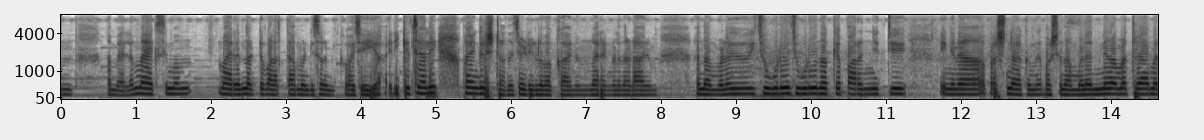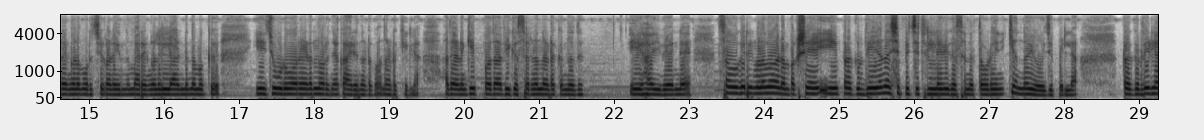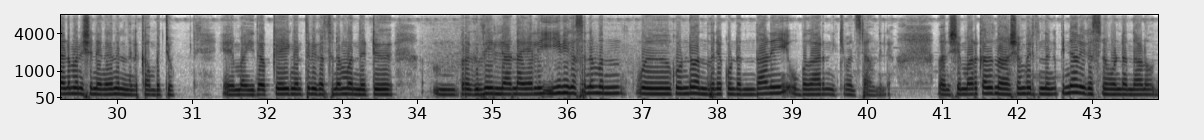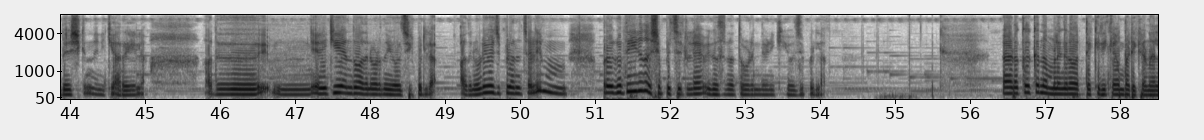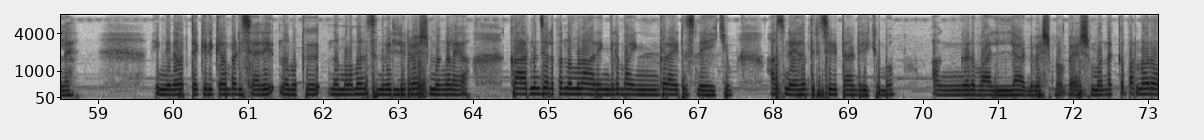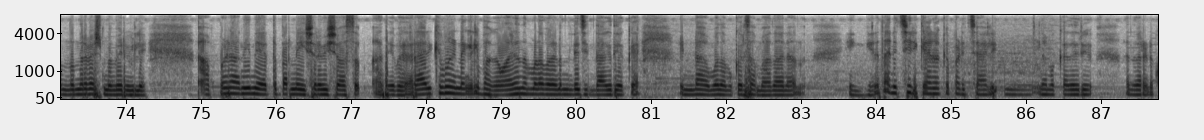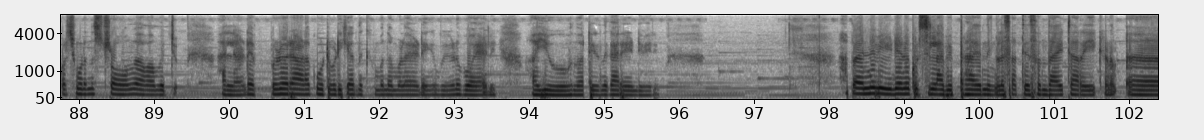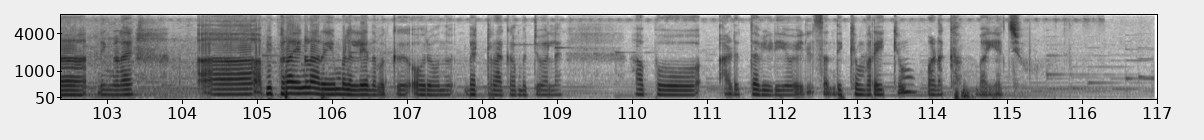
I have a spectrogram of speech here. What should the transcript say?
നമ്മളെല്ലാം മാക്സിമം മരം നട്ട് വളർത്താൻ വേണ്ടി ശ്രമിക്കുക ചെയ്യുക. എനിക്ക് വെച്ചാൽ ഭയങ്കര ഇഷ്ടമാണ് ചെടികൾ വെക്കാനും മരങ്ങൾ നടാനും. നമ്മൾ ഈ ചൂട് ചൂട് എന്നൊക്കെ പറഞ്ഞിട്ട് ഇങ്ങനെ പ്രശ്നമാക്കുന്നത്. പക്ഷെ നമ്മൾ തന്നെ നമ്മൾ എത്ര മരങ്ങൾ മുറിച്ച് കളയുന്നു മരങ്ങളില്ലാണ്ട് നമുക്ക് ഈ ചൂട് കുറയണം എന്ന് പറഞ്ഞാൽ കാര്യം നടക്കുക നടക്കില്ല. അതാണെങ്കിൽ ഇപ്പോൾ അതാ വികസനം നടക്കുന്നത്. ഈ ഹൈവേന്റെ സൗകര്യങ്ങൾ വേണം. പക്ഷേ ഈ പ്രകൃതിയെ നശിപ്പിച്ചിട്ടുള്ള വികസനത്തോട് എനിക്കൊന്നും യോജിപ്പില്ല. പ്രകൃതിയില്ലാണ്ട് മനുഷ്യൻ എങ്ങനെ നിലനിൽക്കാൻ പറ്റും? ഇതൊക്കെ ഇങ്ങനത്തെ വികസനം വന്നിട്ട് പ്രകൃതി ഇല്ലാണ്ടായാൽ ഈ വികസനം വന്ന് കൊണ്ടുവന്നതിനെ കൊണ്ട് എന്താണ് ഈ ഉപകാരം എനിക്ക് മനസ്സിലാവുന്നില്ല. മനുഷ്യന്മാർക്ക് അത് നാശം വരുത്തുന്നെങ്കിൽ പിന്നെ ആ വികസനം കൊണ്ട് എന്താണ് ഉദ്ദേശിക്കുന്നത് എനിക്കറിയില്ല. അത് എനിക്ക് എന്തോ അതിനോടൊന്നും യോജിപ്പില്ല. അതിനോട് യോജിപ്പില്ല എന്ന് വെച്ചാൽ പ്രകൃതിയെ നശിപ്പിച്ചിട്ടുള്ള വികസനത്തോടൊന്നും എനിക്ക് യോജിപ്പില്ല. ഇടയ്ക്കൊക്കെ നമ്മളിങ്ങനെ ഒറ്റയ്ക്കിരിക്കാൻ പഠിക്കണമല്ലേ ഇങ്ങനെ ഒറ്റക്കിരിക്കാൻ പഠിച്ചാൽ നമുക്ക് നമ്മളെ മനസ്സിന് വലിയൊരു വിഷമം കളയാ. കാരണം ചിലപ്പോൾ നമ്മൾ ആരെങ്കിലും ഭയങ്കരമായിട്ട് സ്നേഹിക്കും. ആ സ്നേഹം തിരിച്ചു കിട്ടാണ്ടിരിക്കുമ്പം അങ്ങോട്ട് വല്ലാണ്ട് വിഷമം. വിഷമം എന്നൊക്കെ പറഞ്ഞവർ ഒന്നൊന്നര വിഷമം വരൂലേ. അപ്പോഴാണ് ഈ നേരത്തെ പറഞ്ഞ ഈശ്വര വിശ്വാസം. അതെ വേറെ ആർക്കും വേണമെങ്കിൽ ഭഗവാന് നമ്മളെ വേണമെന്നുള്ള ചിന്താഗതിയൊക്കെ ഉണ്ടാകുമ്പോൾ നമുക്കൊരു സമാധാനമാണ് ഇങ്ങനെ തനിച്ചിരിക്കാനൊക്കെ പഠിച്ചാൽ നമുക്കതൊരു എന്താ പറയുക കുറച്ചും കൂടെ ഒന്ന് സ്ട്രോങ് ആവാൻ പറ്റും. അല്ലാണ്ട് എപ്പോഴും ഒരാളെ കൂട്ടുപിടിക്കാൻ നിൽക്കുമ്പോൾ നമ്മൾ എവിടെയെങ്കിലും വീണ് പോയാൽ അയ്യോ എന്ന് പറഞ്ഞിരുന്ന് കരയേണ്ടി വരും. അപ്പോൾ എന്റെ വീഡിയോനെ കുറിച്ചുള്ള അഭിപ്രായം നിങ്ങൾ സത്യസന്ധമായിട്ട് അറിയിക്കണം. നിങ്ങളെ അഭിപ്രായങ്ങൾ അറിയുമ്പോഴല്ലേ നമുക്ക് ഓരോന്ന് ബെറ്റർ ആക്കാൻ പറ്റുമല്ലേ അപ്പോൾ അടുത്ത വീഡിയോയിൽ സന്ധിക്കും വരയ്ക്കും. വണക്കം. ബൈ അച്ചു.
